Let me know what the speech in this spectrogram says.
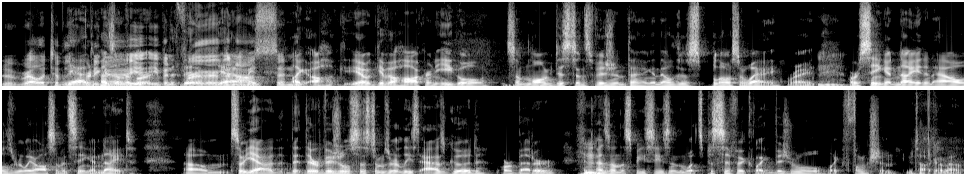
relatively yeah, pretty good the even The- the- further yeah, than I mean, us and like a, you know, give a hawk or an eagle some long distance vision thing, and they'll just blow us away, right? Mm. Or seeing at night, an owl is really awesome at seeing at night. Um, so yeah, th- their visual systems are at least as good or better. It Hmm. depends on the species and what specific like visual like function you're talking about.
